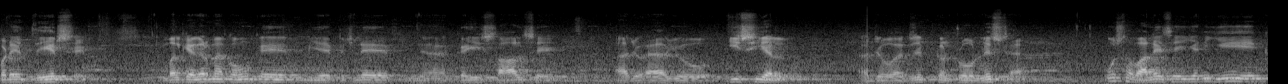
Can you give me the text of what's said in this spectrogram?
बड़े देर से, बल्कि अगर मैं कहूँ कि ये पिछले कई साल से जो है, जो ई जो एग्जिट कंट्रोल लिस्ट है, उस हवाले से यानी ये एक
